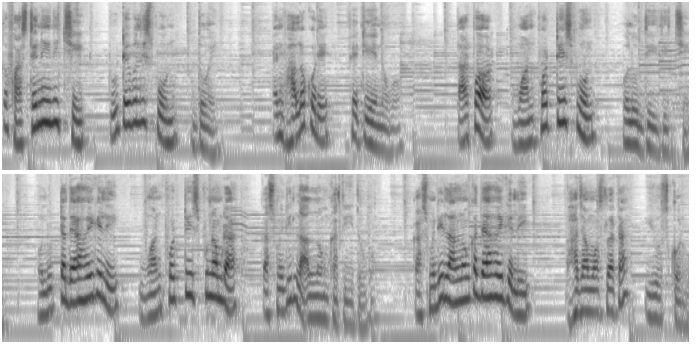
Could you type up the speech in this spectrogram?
তো ফার্স্টে নিয়ে নিচ্ছি টু টেবিল স্পুন দই। অ্যান্ড ভালো করে ফেটিয়ে নেব। তারপর ওয়ান ফোর স্পুন হলুদ দিয়ে দিচ্ছি। হলুদটা দেওয়া হয়ে গেলেই ওয়ান ফোর স্পুন আমরা কাশ্মীরি লাল লঙ্কা দিয়ে দেবো। কাশ্মীরি লাল লঙ্কা দেওয়া হয়ে গেলেই ভাজা মশলাটা ইউজ করব।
